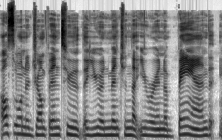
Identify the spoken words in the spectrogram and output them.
also want to jump into that you had mentioned that you were in a band Mm-hmm.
